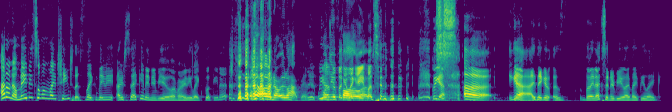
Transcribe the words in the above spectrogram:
I don't know. Maybe someone might change this. Like maybe our second interview, I'm already like booking it. oh no, it'll happen. we We'll have do to book it like eight months in. but yeah, uh, yeah. I think it was my next interview. I might be like,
